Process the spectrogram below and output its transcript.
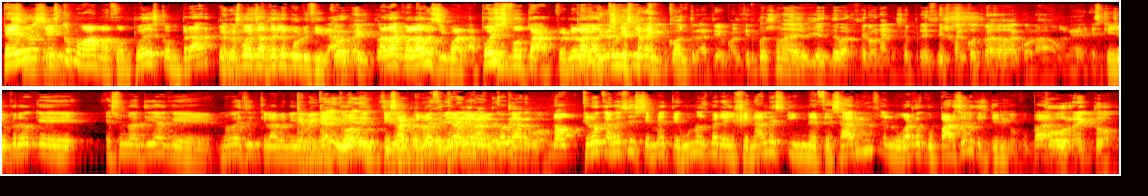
pero Sí, sí. es como Amazon. Puedes comprar, pero, Pero no está- puedes hacerle publicidad. Correcto. Ada Colau es igual, la puedes votar, pero no Pero hagas tienes que estar publicidad. en contra, tío. Cualquier persona de bien de Barcelona que se precie está en contra de Ada Colau. A ver, es que yo creo que es una tía que, no voy a decir que le ha venido Que me cae el bien, COVID, tío, exacto, pero no voy a decir que ha venido el cargo. No, creo que a veces se mete en unos berenjenales innecesarios en lugar de ocuparse de lo que se tiene que ocupar. Correcto.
